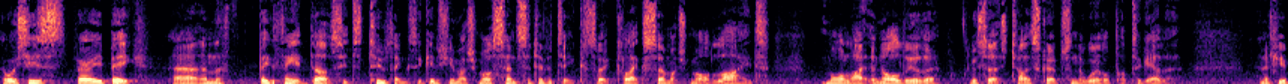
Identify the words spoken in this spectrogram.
which is very big. Uh, and the big thing it does, it's two things. It gives you much more sensitivity, so it collects so much more light, more light than all the other research telescopes in the world put together. And if you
